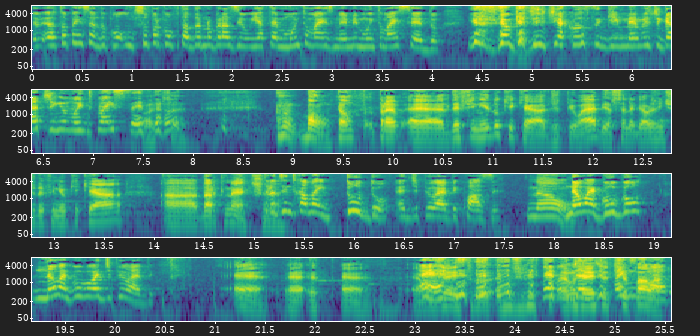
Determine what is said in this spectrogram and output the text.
Eu, eu tô pensando, com um supercomputador no Brasil ia ter muito mais meme muito mais cedo. Ia ser o que a gente ia conseguir memes de gatinho muito mais cedo. Pode ser. Bom, então, pra, é, definido o que, que é a Deep Web, ia ser legal a gente definir o que, que é a, a Darknet, né? Traduzindo, calma aí, tudo é Deep Web quase. Não, Não é Google, não é Google, é Deep Web. é, é, é, é um É. jeito, é um jeito, É é um um jeito de de se falar.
